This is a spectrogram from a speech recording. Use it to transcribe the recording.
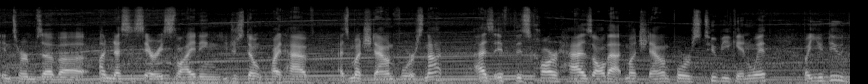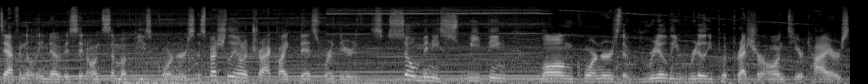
in terms of uh, unnecessary sliding. You just don't quite have as much downforce. Not as if this car has all that much downforce to begin with, but you do definitely notice it on some of these corners, especially on a track like this where there's so many sweeping long corners that really, really put pressure onto your tires.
